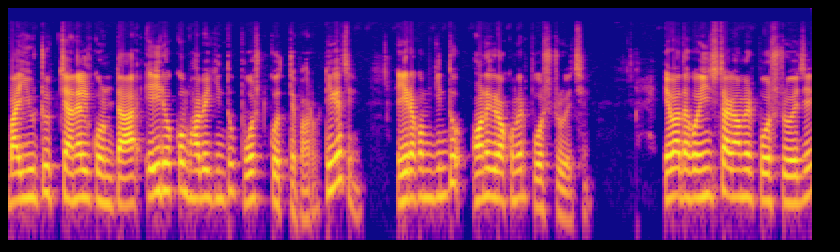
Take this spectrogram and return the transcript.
বা ইউটিউব চ্যানেল কোনটা এই রকমভাবে কিন্তু পোস্ট করতে পারো ঠিক আছে? এই রকম কিন্তু অনেক রকমের পোস্ট রয়েছে। এবার দেখো ইনস্টাগ্রামের পোস্ট রয়েছে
